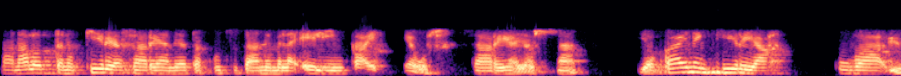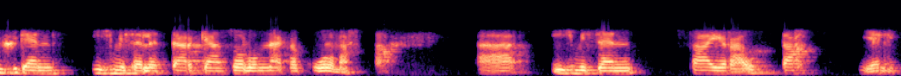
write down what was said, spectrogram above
mä oon aloittanut kirjasarjan, jota kutsutaan nimellä Elinkaikkeus-sarja, jossa jokainen kirja kuvaa yhden ihmiselle tärkeän solun näkökulmasta ää, ihmisen sairautta. Eli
